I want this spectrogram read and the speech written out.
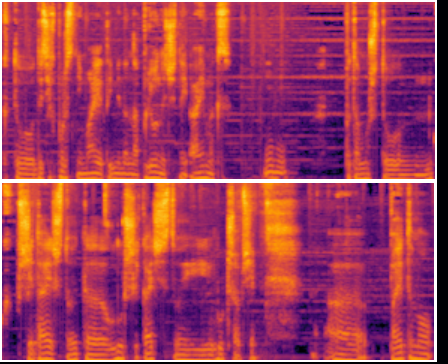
кто до сих пор снимает именно на пленочный IMAX. Угу потому что он ну, считает, что это лучшее качество и лучше вообще. А, поэтому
